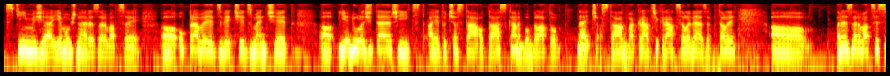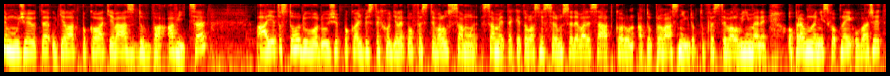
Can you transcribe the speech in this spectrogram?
s tím, že je možné rezervaci uh, upravit, zvětšit, zmenšit. Uh, je důležité říct, a je to častá otázka, nebo byla to ne častá, dvakrát, třikrát se lidé zeptali, uh, rezervaci si můžete udělat, pokud je vás dva a více, a je to z toho důvodu, že pokud byste chodili po festivalu sami, sami tak je to vlastně 790 korun a to pro vás nikdo, to festivalový menu, opravdu není schopný uvařit.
